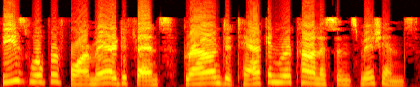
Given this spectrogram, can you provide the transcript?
These will perform air defense, ground attack and reconnaissance missions.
